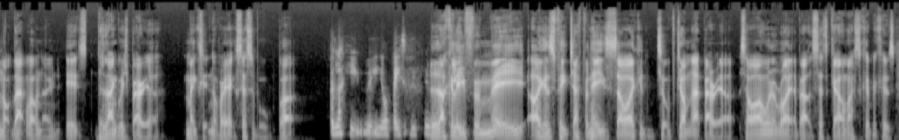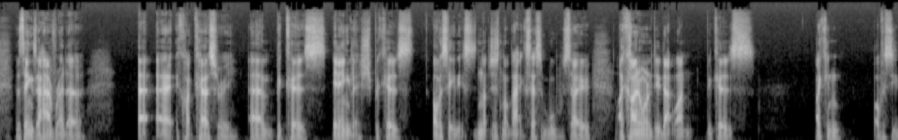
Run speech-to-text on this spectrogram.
not that well known. It's the language barrier makes it not very accessible, but But lucky you- you're basically fluent. luckily for me, I can speak Japanese, so I could sort of jump that barrier. So I want to write about the Setagaya massacre because the things I have read are, uh, uh, quite cursory. Um, because in English, because obviously it's not just not that accessible. So I kind of want to do that one because I can obviously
